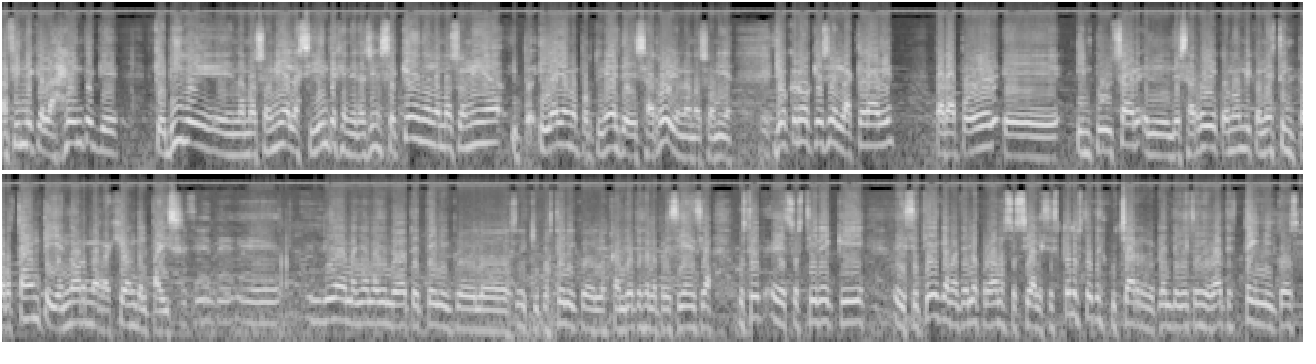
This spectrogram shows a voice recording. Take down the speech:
a fin de que la gente que, vive en la Amazonía, la siguiente generación, se queden en la Amazonía y, y hayan oportunidades de desarrollo en la Amazonía. Yo creo que esa es la clave para poder eh, impulsar el desarrollo económico en esta importante y enorme región del país. Presidente, eh, el día de mañana hay un debate técnico de los equipos técnicos de los candidatos a la presidencia. Usted eh, sostiene que se tienen que mantener los programas sociales. ¿Espera usted escuchar de repente en estos debates técnicos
